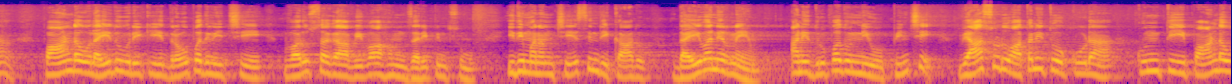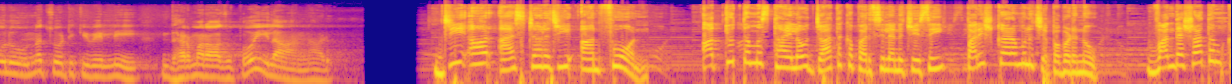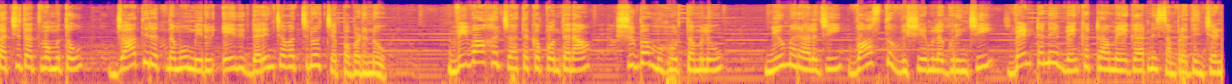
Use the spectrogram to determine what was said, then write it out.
పాండవుల ఐదుగురికి ద్రౌపదినిచ్చి వరుసగా వివాహం జరిపించుము. ఇది మనం చేసింది కాదు దైవ నిర్ణయం అని ద్రుపదుణ్ణి ఒప్పించి వ్యాసుడు అతనితో కూడా కుంతి పాండవులు ఉన్న చోటికి వెళ్ళి ధర్మరాజుతో ఇలా అన్నాడు. GR astrology on phone. అత్యుత్తమ స్థాయిలో జాతక పరిశీలన చేసి పరిష్కారములు చెప్పబడును. వంద శాతం ఖచ్చితత్వముతో జాతిరత్నము మీరు ఏది ధరించవచ్చునో చెప్పబడును. వివాహ జాతక పొంతన శుభ ముహూర్తములు న్యూమరాలజీ వాస్తు విషయముల గురించి వెంటనే వెంకట్రామయ్య గారిని సంప్రదించండి.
